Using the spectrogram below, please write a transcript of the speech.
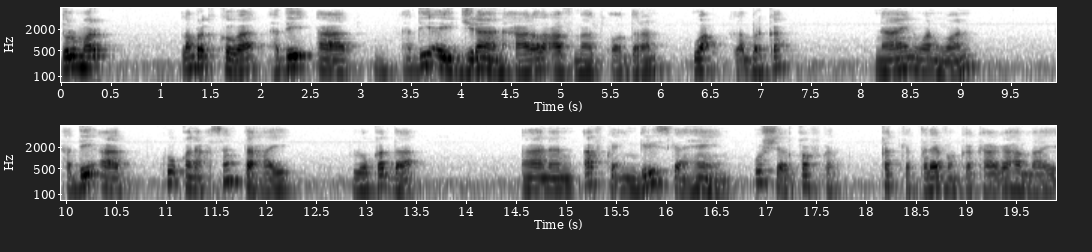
dulmar lambarka koowaad haddii aad haddii ay jiraan xaalado caafimaad oo daran wac lambarka nine one one. Haddii aad ku qanacsan tahay luuqadda aanan afka ingiriiska ahayn u sheeg qofka qadka taleefonka kaaga hadlaya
